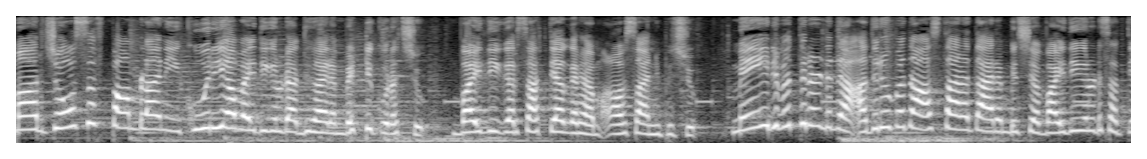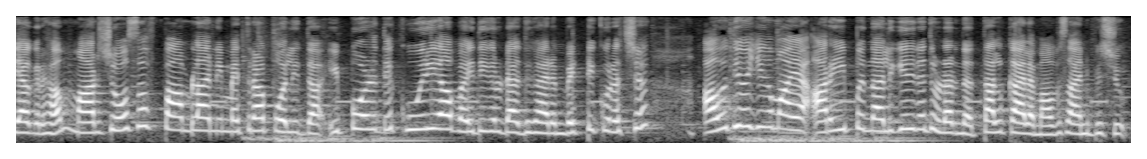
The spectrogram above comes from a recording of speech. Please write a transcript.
Mar Joseph Pamplany curia വൈദികരുടെ അധികാരം വെട്ടിക്കുറച്ചു. വൈദികർ സത്യാഗ്രഹം അവസാനിപ്പിച്ചു. മെയ് ഇരുപത്തിരണ്ടിന് അതിരൂപത ആസ്ഥാനത്ത് ആരംഭിച്ച വൈദികരുടെ സത്യാഗ്രഹം മാർ ജോസഫ് പാമ്പളാനി മെത്രാപ്പോലിത്ത ഇപ്പോഴത്തെ കൂരിയ വൈദികരുടെ അധികാരം വെട്ടിക്കുറച്ച് ഔദ്യോഗികമായ അറിയിപ്പ് നൽകിയതിനെ തുടർന്ന് തൽക്കാലം അവസാനിപ്പിച്ചു.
